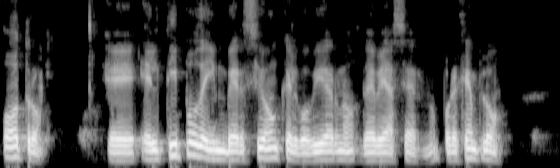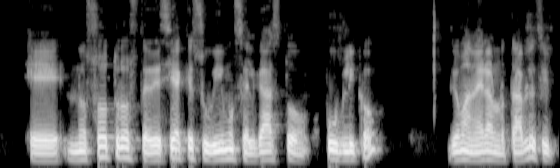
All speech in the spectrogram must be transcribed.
Otro, eh, el tipo de inversión que el gobierno debe hacer. ¿no? Por ejemplo, eh, nosotros, te decía que subimos el gasto público de manera notable, si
